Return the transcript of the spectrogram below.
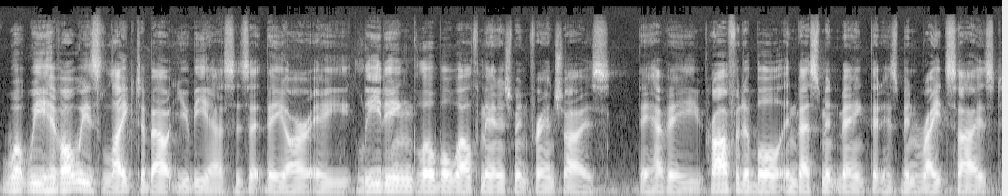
what we have always liked about UBS is that they are a leading global wealth management franchise. They have a profitable investment bank that has been right sized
